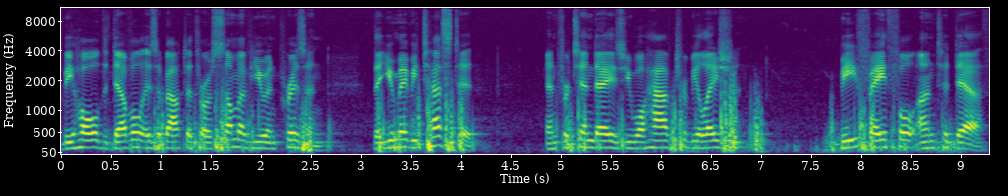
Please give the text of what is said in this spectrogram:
Behold, the devil is about to throw some of you in prison, that you may be tested, and for 10 days you will have tribulation. Be faithful unto death,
